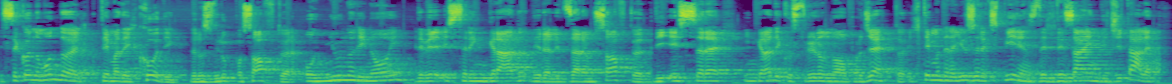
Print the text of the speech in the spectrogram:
Il secondo mondo è il tema del coding, dello sviluppo software. Ognuno di noi deve essere in grado di realizzare un software, di essere in grado di costruire un nuovo progetto. Il tema della user experience, del design digitale.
